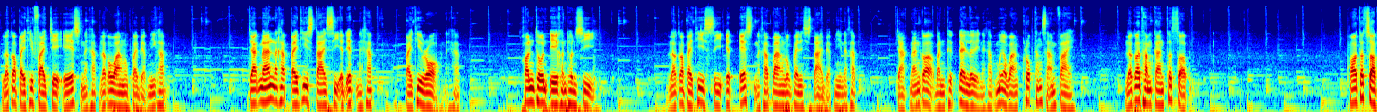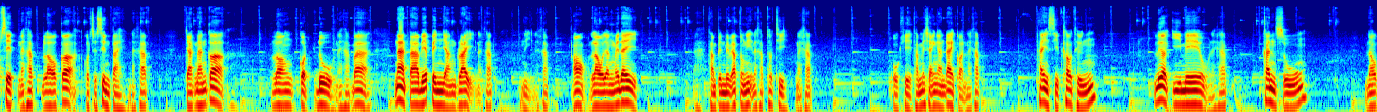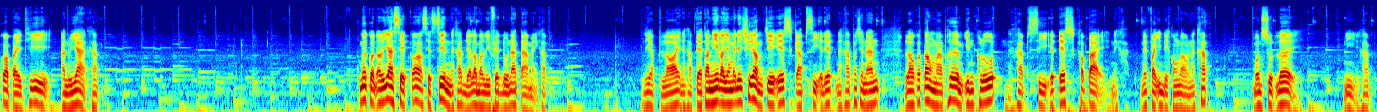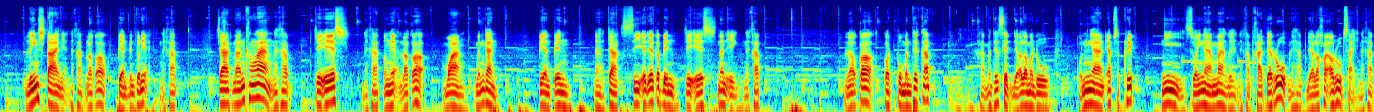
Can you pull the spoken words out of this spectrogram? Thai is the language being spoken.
แล้วก็ไปที่ไฟล์ JS นะครับ แล้วก็วางลงไปแบบนี้ครับ จากนั้นนะครับไปที่ Style CSS นะครับ ไปที่ Raw นะครับ Ctrl A Ctrl C แล้วก็ไปที่ CSS นะครับ วางลงไปในสไตล์แบบนี้นะครับ จากนั้นก็บันทึกได้เลยนะครับ เมื่อวางครบทั้ง 3 ไฟล์ แล้วก็ทำการทดสอบ พอทดสอบเสร็จนะครับ เราก็กดเสร็จสิ้นไปนะครับ จากนั้นก็ลองกดดูนะครับว่าหน้าตาเว็บเป็นอย่างไรนะครับนี่นะครับอ๋อเรายังไม่ได้ทำเป็นเว็บแอปตรงนี้นะครับโทษทีนะครับโอเคทำให้ใช้งานได้ก่อนนะครับ ให้สิทธิ์เข้าถึง เลือกอีเมลนะครับ ขั้นสูง เราก็ไปที่อนุญาตครับ เมื่อกดอนุญาตเสร็จก็เสร็จสิ้นนะครับ เดี๋ยวเรามารีเฟซดูหน้าตาใหม่ครับ เรียบร้อยนะครับ แต่ตอนนี้เรายังไม่ได้เชื่อม JS กับ CSS นะครับ เพราะฉะนั้นเราก็ต้องมาเพิ่ม include นะครับ CSS เข้าไปในในไฟล์ index ของเรานะครับ บนสุดเลย นี่ครับ link style เนี่ยนะครับเราก็เปลี่ยนเป็นตัวนี้นะครับ จากนั้นข้างล่างนะครับ JS นะครับตรงนี้เราก็วางเหมือนกัน เปลี่ยนเป็นนะจาก CSS ก็เป็น JS นั่นเองนะครับ แล้วก็กดปุ่มบันทึกครับครับบันทึกเสร็จเดี๋ยวเรามาดูผลงานแอป Script นี่สวยงามมากเลยนะครับ ขาดแต่รูปนะครับ เดี๋ยวเราค่อยเอารูปใส่นะครับ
